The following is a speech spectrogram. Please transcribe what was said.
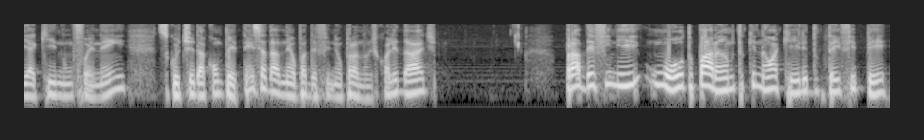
e aqui não foi nem discutida a competência da ANEL para definir o padrão de qualidade, para definir um outro parâmetro que não aquele do TIFP,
